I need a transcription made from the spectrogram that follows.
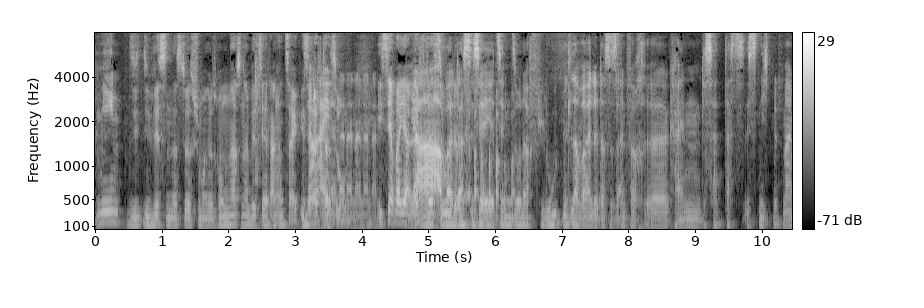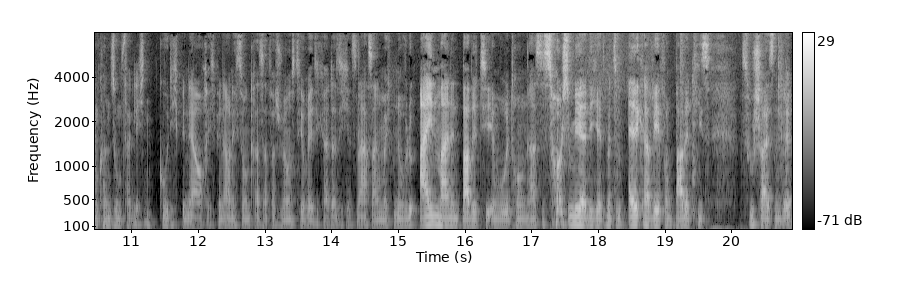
Mean. Die, die wissen, dass du das schon mal getrunken hast und dann wird sie halt angezeigt. Ist ja Nein, öfter nein, so. nein, nein, nein, nein, nein. Ist ja aber ja, Ja, öfters so. aber da- das ist ja jetzt in so einer Flut mittlerweile, dass es einfach äh, kein, das hat, das ist nicht mit meinem Konsum verglichen. Gut, ich bin ja auch, ich bin auch nicht so ein krasser Verschwörungstheoretiker, dass ich jetzt nachsagen möchte, nur weil du einmal einen Bubble Tea irgendwo getrunken hast, dass Social Media dich jetzt mit so einem LKW von Bubble Teas zuscheißen will.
